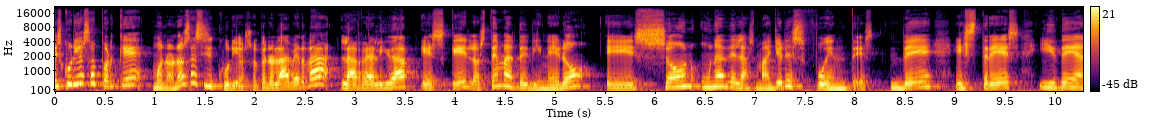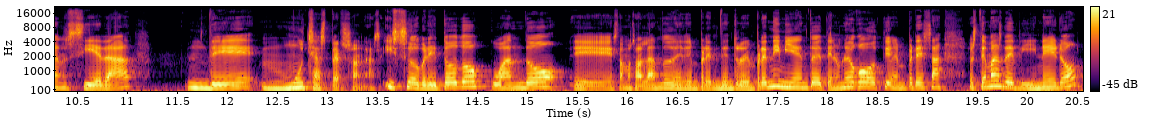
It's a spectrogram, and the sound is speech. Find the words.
es curioso porque, bueno, no sé si es curioso, pero la verdad, la realidad es que los temas de dinero eh, son una de las mayores fuentes de estrés y de ansiedad de muchas personas y sobre todo cuando eh, estamos hablando de dentro del emprendimiento, de tener un negocio, empresa, los temas de dinero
